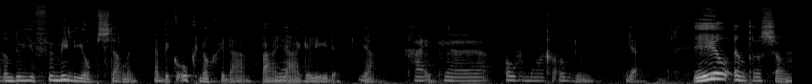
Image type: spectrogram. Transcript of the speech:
Dan doe je familieopstelling. Heb ik ook nog gedaan, een paar Ja. jaar geleden. Ja. Ga ik eh, overmorgen ook doen. ja. Heel interessant.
